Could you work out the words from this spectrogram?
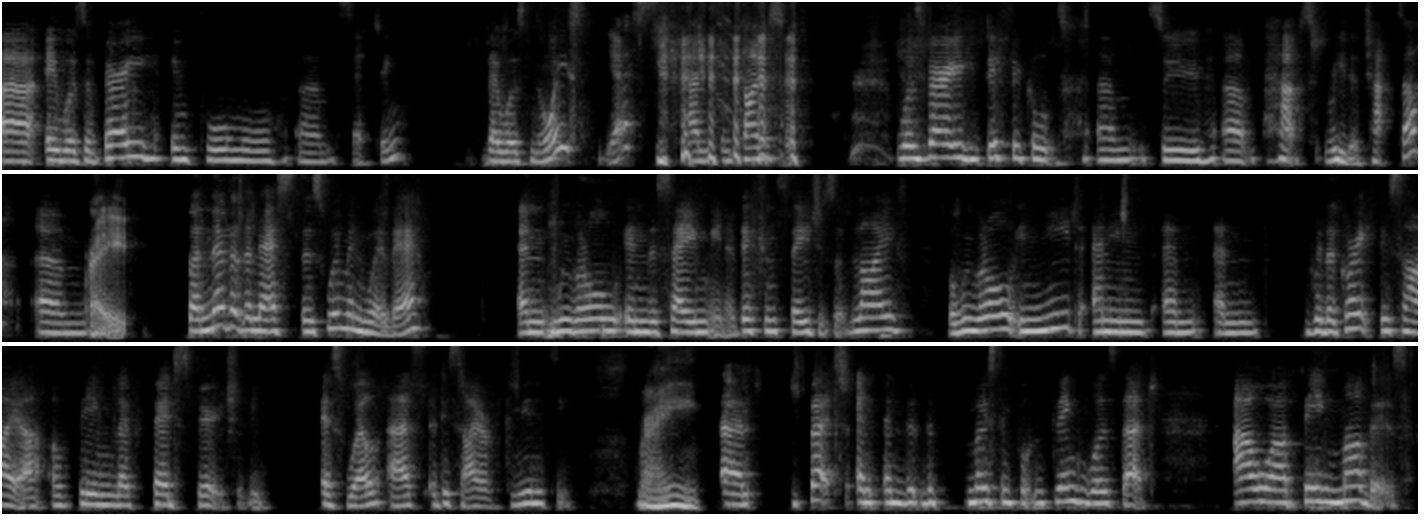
Uh, it was a very informal um, setting. There was noise, yes, and sometimes was very difficult um, to uh, perhaps read a chapter. Um, right. But nevertheless, those women were there, and we were all in the same, you know, different stages of life. But we were all in need and in and and with a great desire of being like fed spiritually, as well as a desire of community. Right. Um, but, and, and the, the most important thing was that our being mothers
